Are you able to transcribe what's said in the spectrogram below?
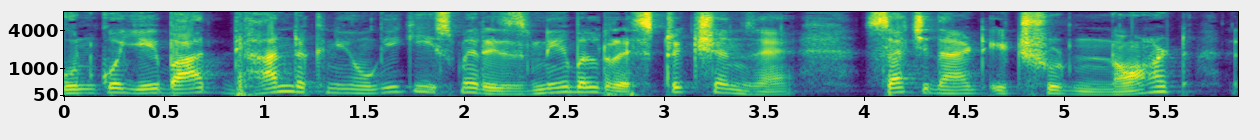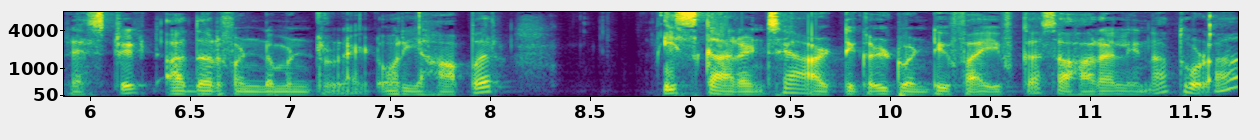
उनको ये बात ध्यान रखनी होगी कि इसमें रिजनेबल रेस्ट्रिक्शंस हैं such that it should not restrict other fundamental right और यहाँ पर इस कारण से आर्टिकल 25 का सहारा लेना थोड़ा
